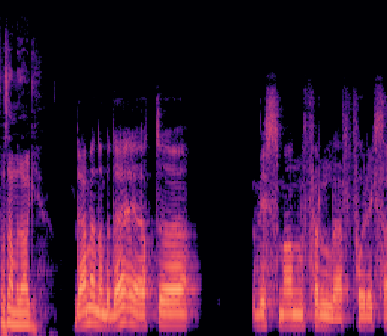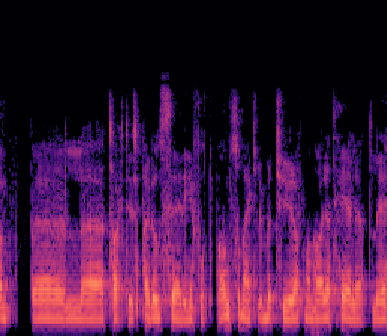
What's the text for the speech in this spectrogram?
på samme dag? Det jeg mener med det, er at uh, hvis man følger f.eks. Eh, taktisk periodisering i fotball, som egentlig betyr at man har et helhetlig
